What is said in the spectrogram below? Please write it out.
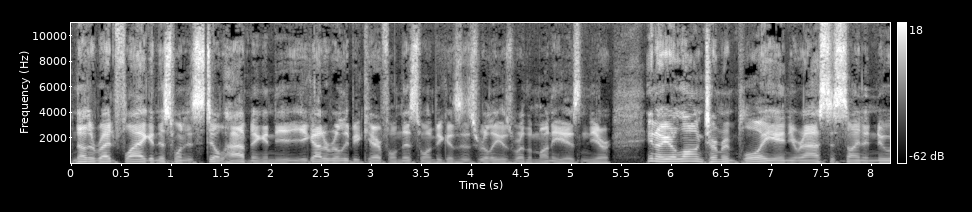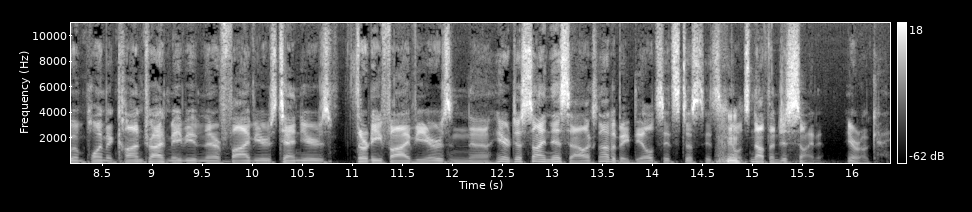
Another red flag, and this one is still happening. And you, you got to really be careful in this one because this really is where the money is. And you're, you know, you're a long-term employee, and you're asked to sign a new employment contract. Maybe been there five years, ten years, thirty-five years, and uh, here, just sign this, Alex. Not a big deal. It's it's just it's it's nothing. Just sign it. You're okay.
